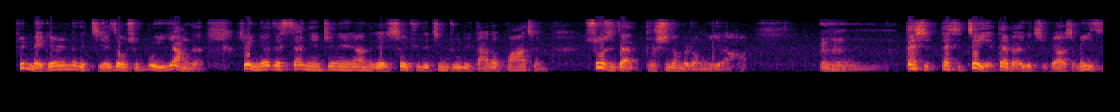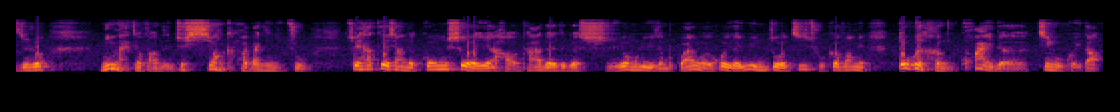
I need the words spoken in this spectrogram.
所以每个人那个节奏是不一样的，所以你要在三年之内让那个社区的进驻率达到八成，说实在不是那么容易了哈，嗯。但是，但是这也代表一个指标，什么意思？就是说，你买这个房子，你就希望赶快搬进去住，所以它各项的公设也好，它的这个使用率，什么管委会的运作基础各方面，都会很快的进入轨道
